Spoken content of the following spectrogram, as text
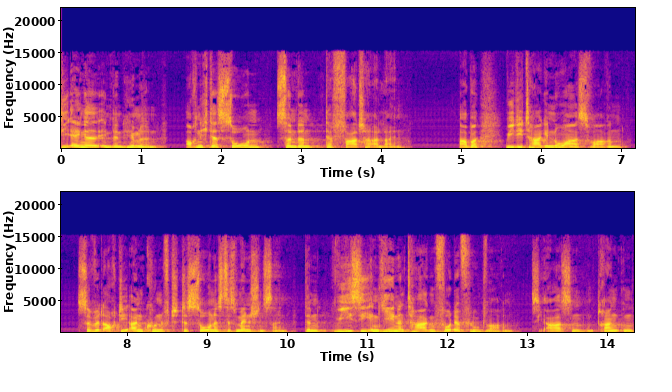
die Engel in den Himmeln, auch nicht der Sohn, sondern der Vater allein. Aber wie die Tage Noahs waren, so wird auch die Ankunft des Sohnes des Menschen sein. Denn wie sie in jenen Tagen vor der Flut waren, sie aßen und tranken,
